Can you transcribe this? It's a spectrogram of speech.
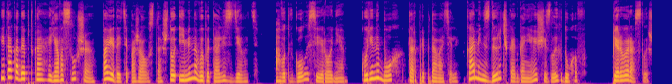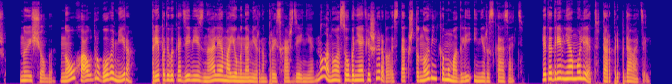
«Итак, адептка, я вас слушаю. Поведайте, пожалуйста, что именно вы пытались сделать». А вот в голосе ирония. Куриный бог, тар-преподаватель. Камень с дырочкой, отгоняющий злых духов. Первый раз слышу. Ну еще бы. Ноу-хау другого мира. Преподы в академии знали о моем иномирном происхождении, но оно особо не афишировалось, так что новенькому могли и не рассказать. Это древний амулет, тар-преподаватель.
